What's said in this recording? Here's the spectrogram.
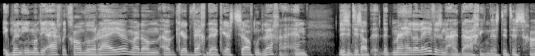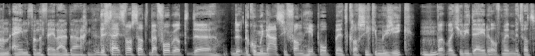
ik ben iemand die eigenlijk gewoon wil rijden... maar dan elke keer het wegdek eerst zelf moet leggen. En dus het is altijd, mijn hele leven is een uitdaging. Dus dit is gewoon een van de vele uitdagingen. Destijds was dat bijvoorbeeld de, de, de combinatie van hip-hop met klassieke muziek. Mhm. wat, wat, jullie deden. Of met, met wat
